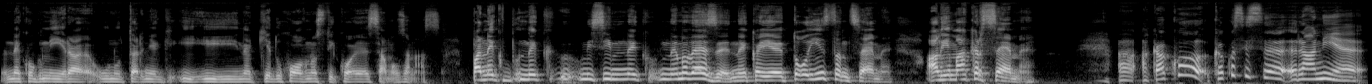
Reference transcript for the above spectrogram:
nekog mira unutarnjeg i, i neke duhovnosti koje je samo za nas. Pa nek, nek, mislim, nek, nema veze, neka je to instant seme, ali je makar seme. A, a kako, kako si se ranije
